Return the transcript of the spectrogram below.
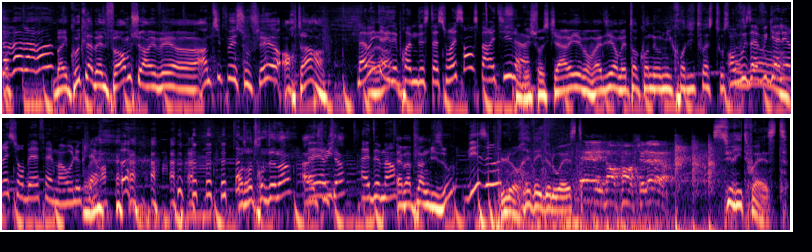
Ça va Marin Bah écoute, la belle forme, je suis arrivé euh, un petit peu essoufflé, en retard. Bah oui, Voilà. t'as eu des problèmes de station essence, paraît-il. Il y a des choses qui arrivent, on va dire, mais tant qu'on est au micro d'It West, tout se On passe vous a bien. vu galérer sur BFM, hein, au Leclerc. hein. On te retrouve demain avec Eh oui. Lucas À demain. Eh bah plein de bisous. Bisous Le réveil de l'Ouest Eh les enfants, c'est l'heure sur It West.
